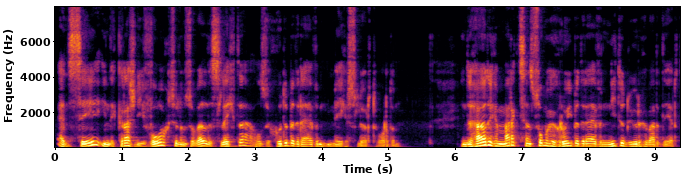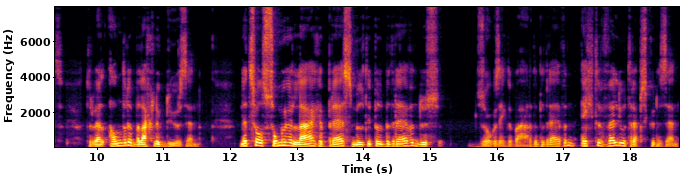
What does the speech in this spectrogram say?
en c. in de crash die volgt zullen zowel de slechte als de goede bedrijven meegesleurd worden. In de huidige markt zijn sommige groeibedrijven niet te duur gewaardeerd, terwijl andere belachelijk duur zijn. Net zoals sommige lage prijs multiple bedrijven, dus zogezegde waardebedrijven, echte value traps kunnen zijn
